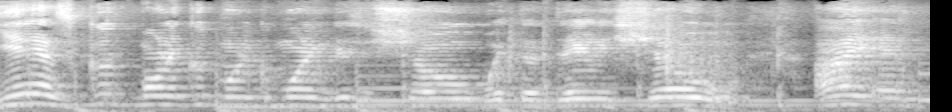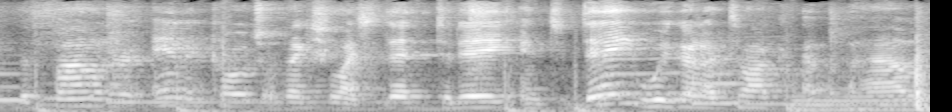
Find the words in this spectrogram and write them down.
Yes, good morning, good morning, good morning. This is Show with the Daily Show. I am the founder and the coach of Actualize Today, and today we're gonna talk about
